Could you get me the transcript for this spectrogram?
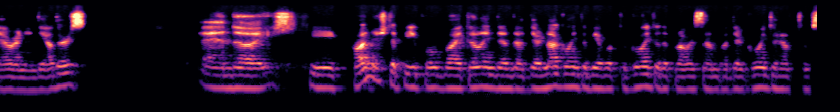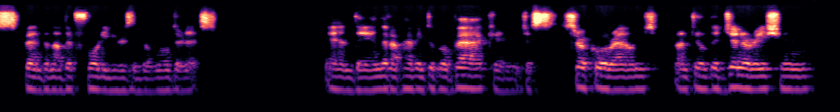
Aaron and the others and uh, he punished the people by telling them that they're not going to be able to go into the promised land, but they're going to have to spend another 40 years in the wilderness. And they ended up having to go back and just circle around until the generation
